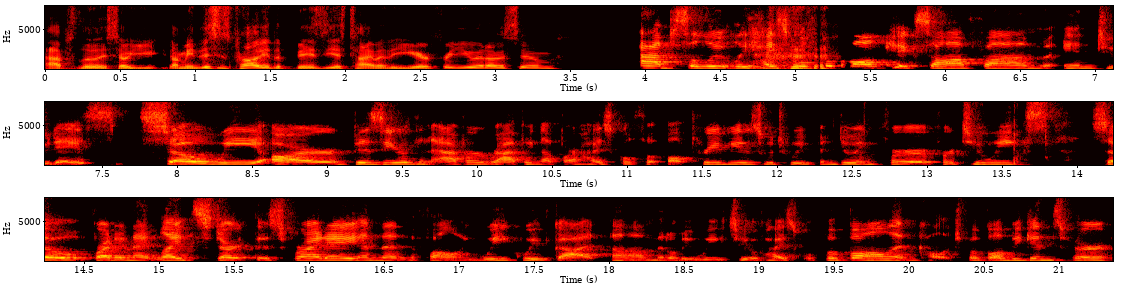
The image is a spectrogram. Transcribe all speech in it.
Absolutely. So you, I mean, this is probably the busiest time of the year for you, I would assume. Absolutely. High school football kicks off um, in two days. So we are busier than ever wrapping up our high school football previews, which we've been doing for, for two weeks. So Friday Night Lights start this Friday, and then the following week we've got um, it'll be week two of high school football, and college football begins for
